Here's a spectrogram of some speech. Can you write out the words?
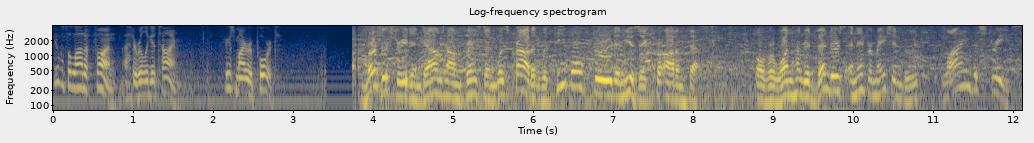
It was a lot of fun. I had a really good time. Here's my report. Mercer Street in downtown Princeton was crowded with people, food, and music for Autumn Fest. Over 100 vendors and information booths lined the streets,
